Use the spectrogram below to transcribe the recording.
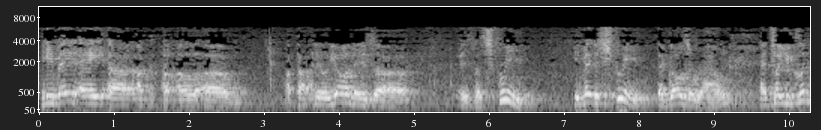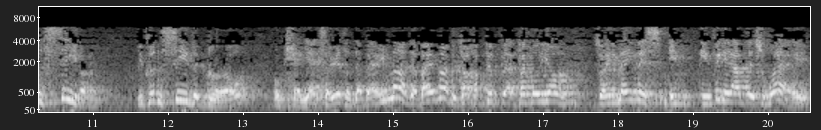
He made a, papillion. a, a, a, a is a is a screen. He made a screen that goes around, and so you couldn't see her. You couldn't see the girl. So he made this, he, he figured out this way.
